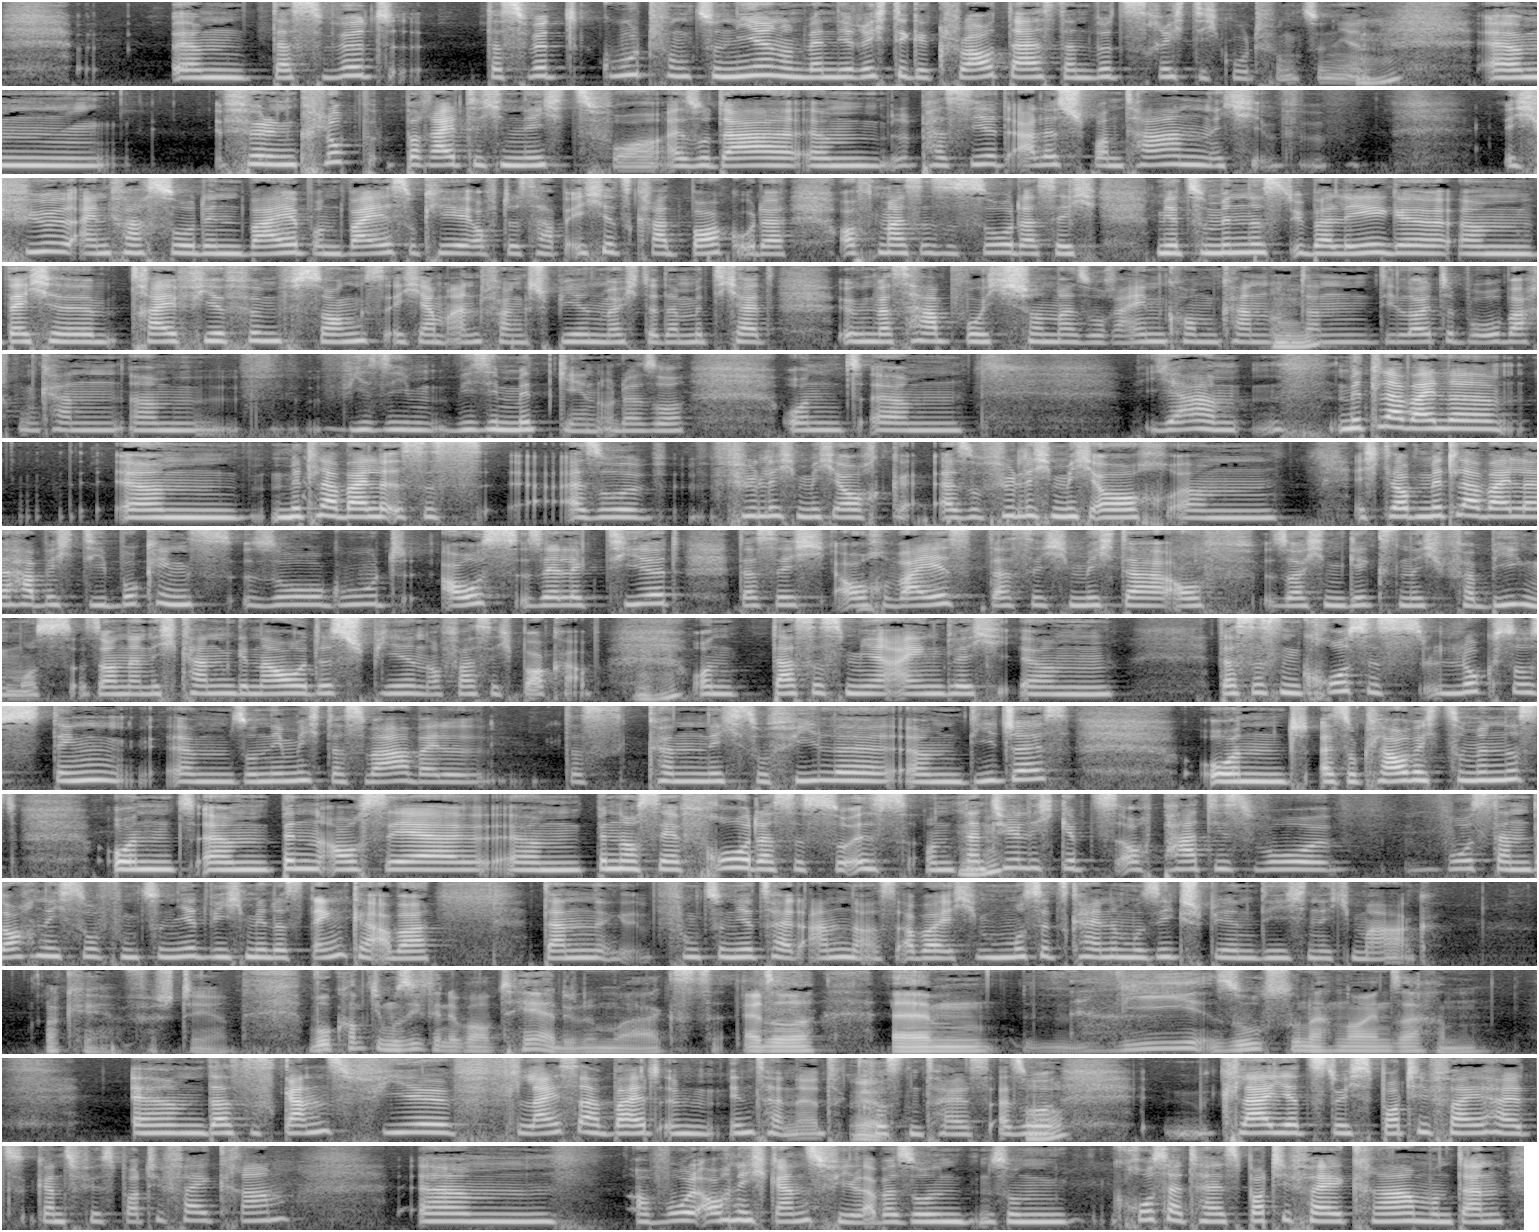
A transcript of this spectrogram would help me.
ähm, das wird das wird gut funktionieren und wenn die richtige Crowd da ist, dann wird es richtig gut funktionieren. Mhm. Ähm, für den Club bereite ich nichts vor. Also da ähm, passiert alles spontan. Ich, ich fühle einfach so den Vibe und weiß, okay, auf das habe ich jetzt gerade Bock. Oder oftmals ist es so, dass ich mir zumindest überlege, ähm, welche drei, vier, fünf Songs ich am Anfang spielen möchte, damit ich halt irgendwas habe, wo ich schon mal so reinkommen kann Mhm. und dann die Leute beobachten kann, ähm, wie, sie, wie sie mitgehen oder so. Und ähm, ja, mittlerweile, ähm, mittlerweile ist es, also fühle ich mich auch, also fühle ich mich auch, ähm, ich glaube, mittlerweile habe ich die Bookings so gut ausselektiert, dass ich auch weiß, dass ich mich da auf solchen Gigs nicht verbiegen muss, sondern ich kann genau das spielen, auf was ich Bock habe. Mhm. Und das ist mir eigentlich, ähm, das ist ein großes Luxusding, ähm, so nehme ich das wahr, weil das können nicht so viele ähm, DJs und also glaube ich zumindest und ähm, bin auch sehr ähm, bin auch sehr froh, dass es so ist und Mhm. natürlich gibt es auch Partys, wo wo es dann doch nicht so funktioniert, wie ich mir das denke, aber dann funktioniert es halt anders. Aber ich muss jetzt keine Musik spielen, die ich nicht mag. Okay, verstehe. Wo kommt die Musik denn überhaupt her, die du magst? Also, ähm, wie suchst du nach neuen Sachen? Ähm, das ist ganz viel Fleißarbeit im Internet, Ja. größtenteils. Also Aha. klar, jetzt durch Spotify halt ganz viel Spotify-Kram. Ähm, obwohl auch nicht ganz viel, aber so ein, so ein großer Teil Spotify-Kram und dann.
